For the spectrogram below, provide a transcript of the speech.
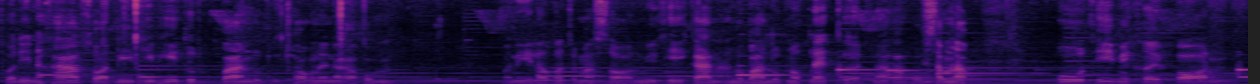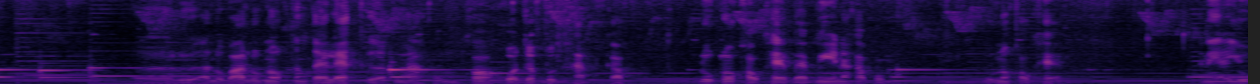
สวัสดีนะครับ สวัสดีพี่พี่ทุกบ้านทุกช่องเลยนะครับผมวันนี้เราก็จะมาสอนวิธีการอนุบาลลูกนกแรกเกิดนะครับผมสำหรับผู้ที่ไม่เคยป้อนออหรืออนุบาลลูกนกตั้งแต่แรกเกิดนะผมก็ควรจะฝึกหัดกับลูกนกเขาแขกแบบนี้นะครับผมลูกนกเขาแขกอันนี้อายุ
